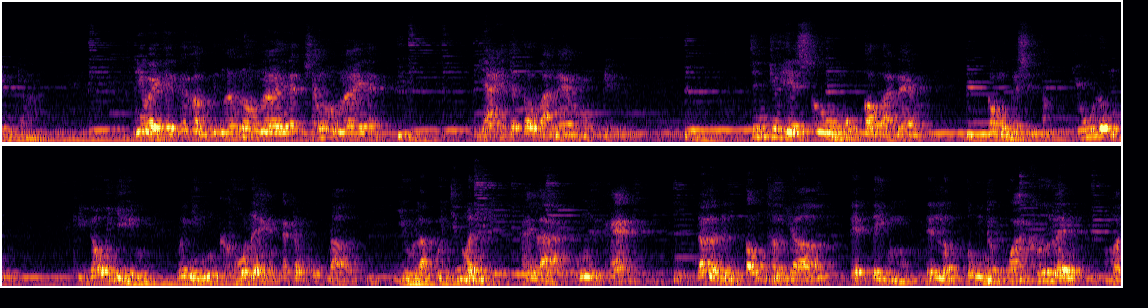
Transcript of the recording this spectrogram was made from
trên trời. Như vậy thì cái phần kinh thánh hôm nay đó, sáng hôm nay đó, dạy cho tôi và anh em một điều. Chính Chúa Giêsu muốn tôi và anh em có một cái sự tập chú đúng khi đối diện với những khổ nạn ở trong cuộc đời, dù là của chính mình hay là của người khác. Đó là đừng tốn thời giờ để tìm, để lục tung cái quá khứ lên mà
